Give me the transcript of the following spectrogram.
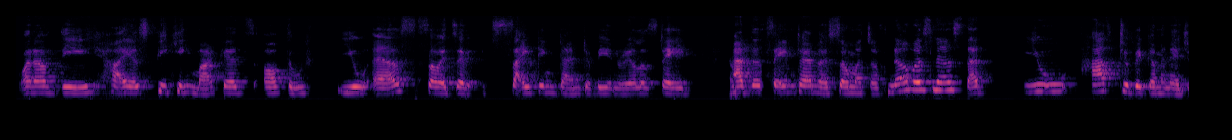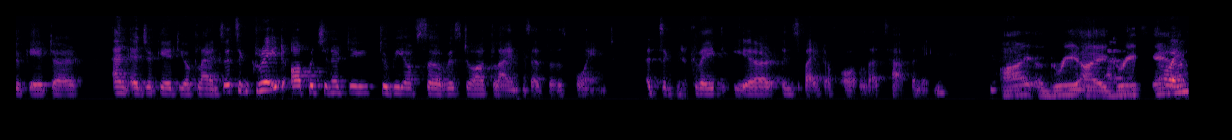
one of the highest peaking markets of the US. So, it's an exciting time to be in real estate At the same time, there's so much of nervousness that you have to become an educator and educate your clients. It's a great opportunity to be of service to our clients at this point. It's a great year in spite of all that's happening. I agree. I agree. And,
